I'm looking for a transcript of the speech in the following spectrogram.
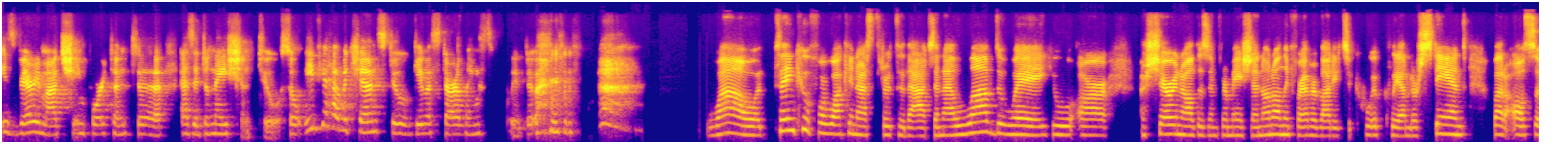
is very much important uh, as a donation too. So if you have a chance to give us Starlinks, please do. Wow, thank you for walking us through to that. And I love the way you are sharing all this information, not only for everybody to quickly understand, but also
